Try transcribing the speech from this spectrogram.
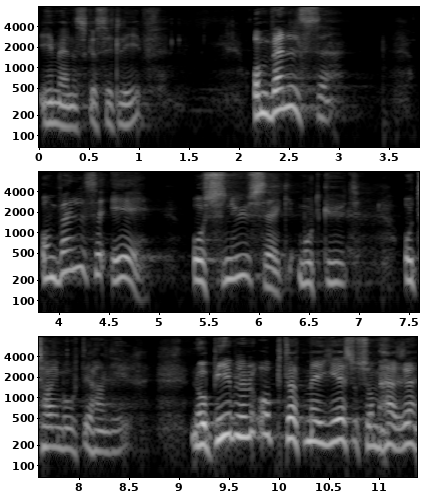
i mennesker sitt liv. Omvendelse. Omvendelse er å snu seg mot Gud og ta imot det han gir. Når Bibelen er opptatt med Jesus som Herre,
